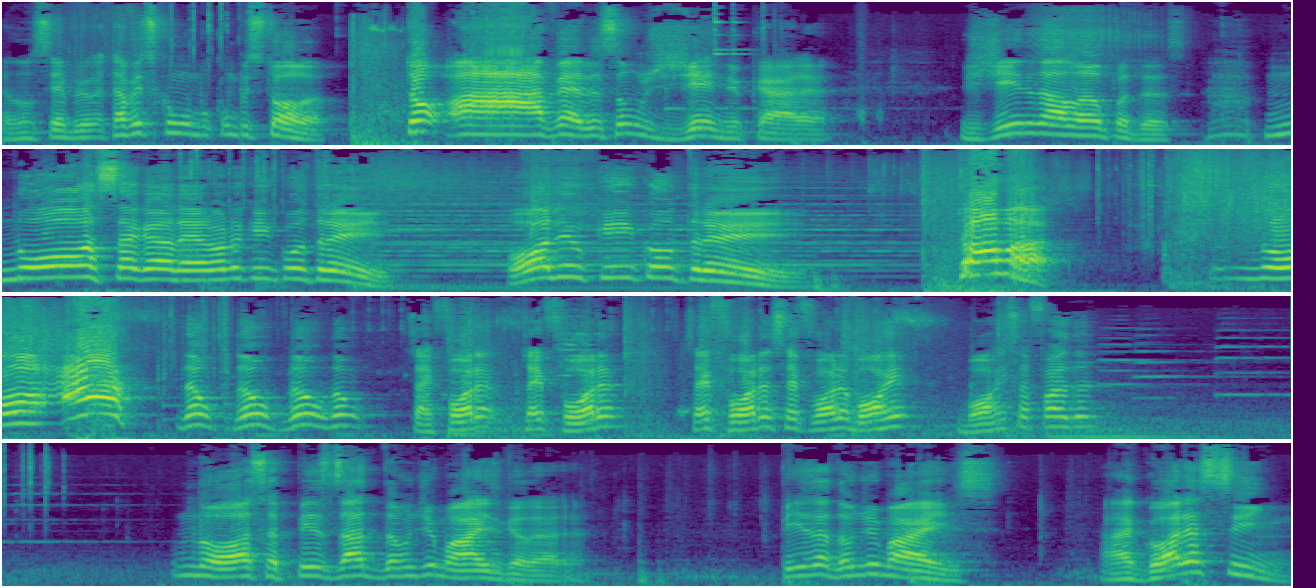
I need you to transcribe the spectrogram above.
Eu não sei abrir. Talvez com, com pistola. Tô... Ah, velho, eu sou um gênio, cara. Gênio da lâmpadas. Nossa, galera, olha o que encontrei. Olha o que encontrei. Toma! No... Ah! Não, não, não, não. Sai fora, sai fora. Sai fora, sai fora, morre. Morre, safada. Nossa, pesadão demais, galera. Pesadão demais. Agora sim.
